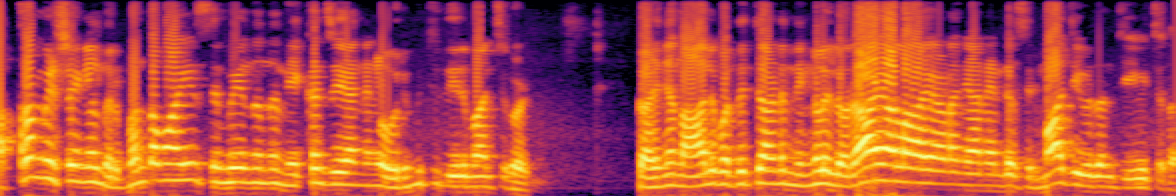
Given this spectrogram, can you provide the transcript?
അത്തരം വിഷയങ്ങൾ നിർബന്ധമായും സിനിമയിൽ നിന്ന് നീക്കം ചെയ്യാൻ ഞങ്ങൾ ഒരുമിച്ച് തീരുമാനിച്ചു കഴിഞ്ഞു. കഴിഞ്ഞ നാല് പതിറ്റാണ്ടിൽ നിങ്ങളിൽ ഒരാളായാണ് ഞാൻ എന്റെ സിനിമാ ജീവിതം ജീവിച്ചത്.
